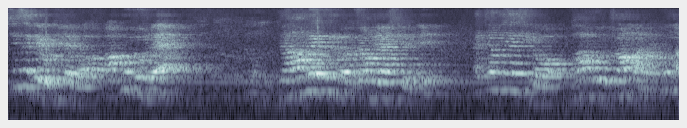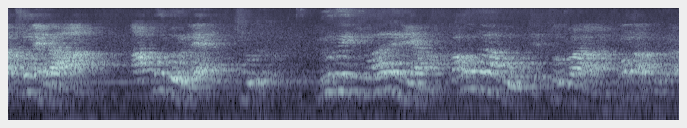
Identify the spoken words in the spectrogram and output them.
ရှင်းစတဲ့ကိုကြည့်လိုက်တော့အခုလို့နဲ့ဒါပဲဆိုတော့အကြောင်းရရှိတယ် လေအကြောင်းရရှိတော့ဘာကိုကျွမ်းမှာလဲဥမာတွန်းနေတာအခုလို့နဲ့လူတွေကျွမ်းတဲ့နေရာမှာကောင်းတာကိုထုတ်သွားတာကောင်းတာကိုကဘာ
